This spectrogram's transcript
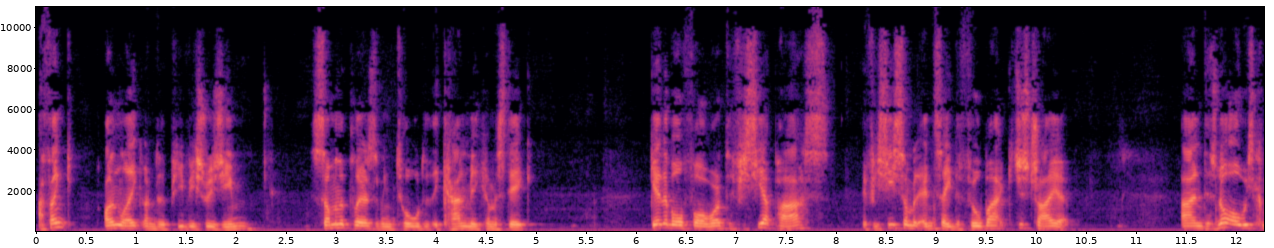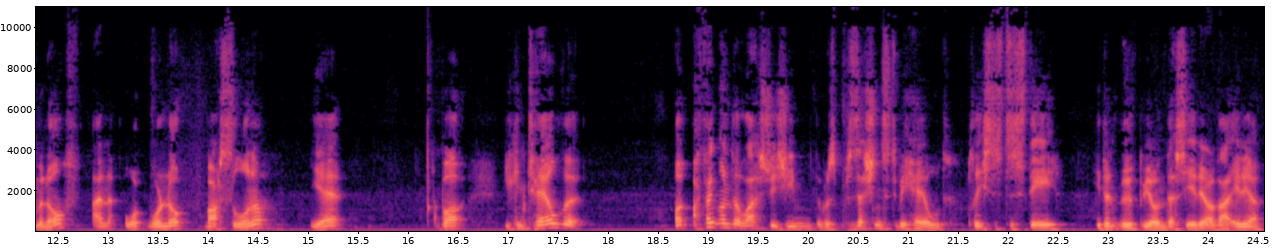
I think, unlike under the previous regime, some of the players have been told that they can make a mistake. Get the ball forward. If you see a pass, if you see somebody inside the fullback, just try it. And it's not always coming off, and we're not Barcelona yet, but you can tell that. I think under the last regime, there was positions to be held, places to stay. He didn't move beyond this area or that area.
